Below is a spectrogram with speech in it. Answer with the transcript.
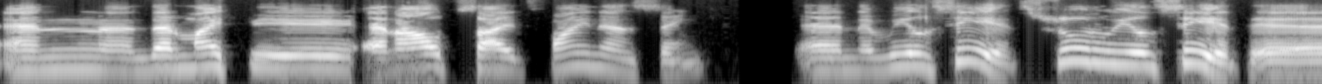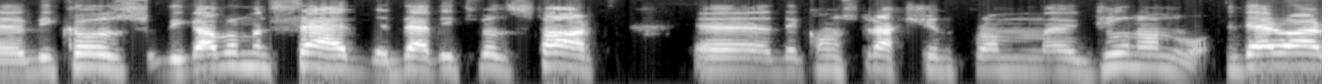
and uh, there might be an outside financing and we'll see it soon we'll see it uh, because the government said that it will start uh, the construction from uh, June onward. There are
